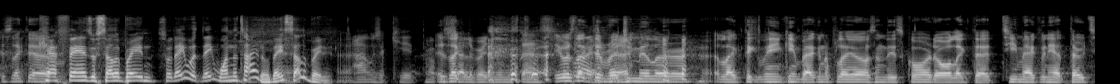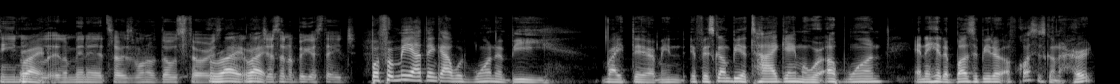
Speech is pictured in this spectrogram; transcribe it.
It's like the Kef fans were celebrating, so they were they won the title. They celebrated. I was a kid, probably It's like- celebrating in the stands. It was like the Reggie Miller, like the, when he came back in the playoffs and they scored, or like the T Mac when he had 13 in- in, a minute. So it's one of those stories. Right, right. Just on a bigger stage. But for me, I think I would want to be right there. I mean, if it's going to be a tie game and we're up one and they hit a buzzer beater, of course it's going to hurt.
